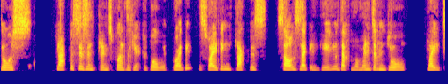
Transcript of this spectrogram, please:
those practices and principles that you have to go with. So I think this writing practice sounds like it gave you that momentum to write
